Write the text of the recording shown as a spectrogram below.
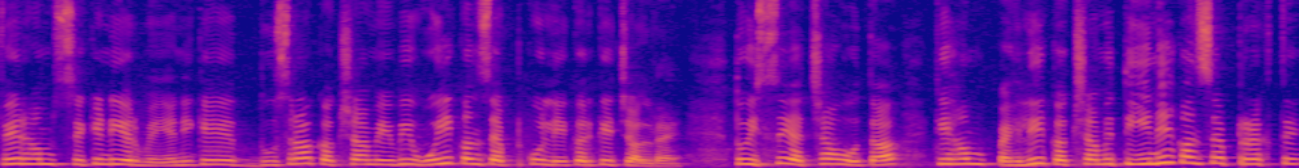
फिर हम सेकेंड ईयर में यानी कि दूसरा कक्षा में भी वही कंसेप्ट को लेकर के चल रहे हैं। तो इससे अच्छा होता कि हम पहली कक्षा में तीन ही कंसेप्ट रखते।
